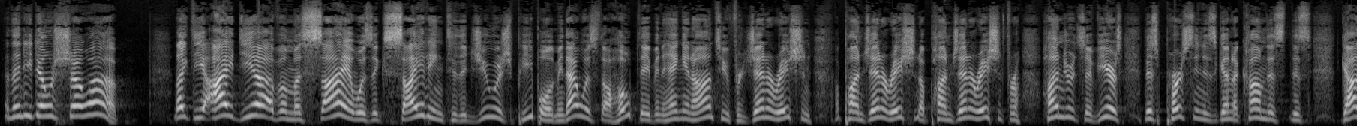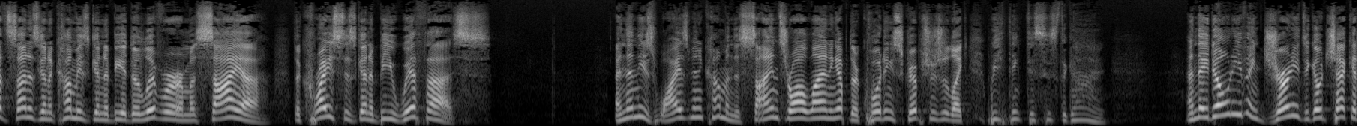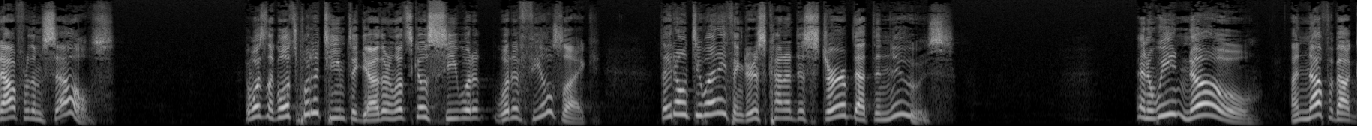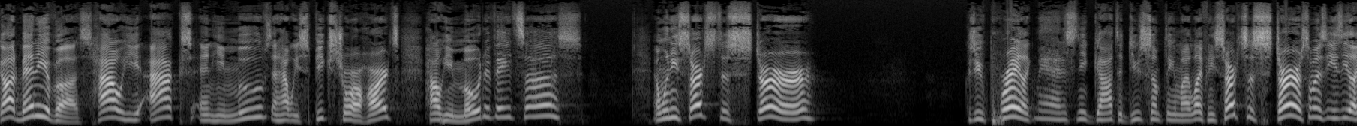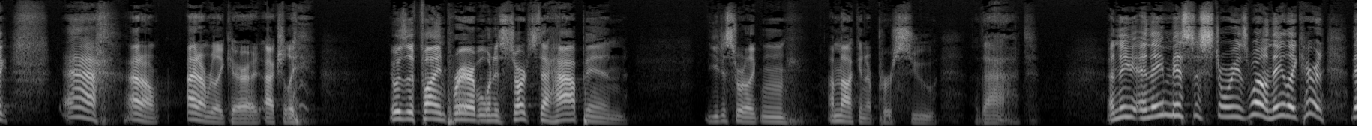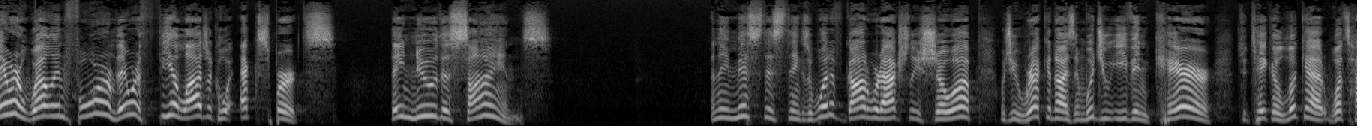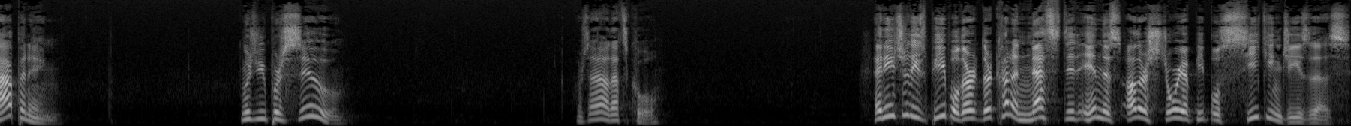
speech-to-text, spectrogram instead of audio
And then you don't show up. Like the idea of a Messiah was exciting to the Jewish people. I mean, that was the hope they've been hanging on to for generation upon generation upon generation for hundreds of years. This person is going to come. This, this God's son is going to come. He's going to be a deliverer, a Messiah. The Christ is going to be with us. And then these wise men come and the signs are all lining up. They're quoting scriptures. They're like, we think this is the guy. And they don't even journey to go check it out for themselves. It wasn't like, well, let's put a team together and let's go see what it, what it feels like. They don't do anything. They're just kind of disturbed at the news. And we know enough about God, many of us, how He acts and He moves and how He speaks to our hearts, how He motivates us. And when He starts to stir, because you pray, like, man, I just need God to do something in my life. And He starts to stir. Sometimes it's easy, like, ah, I don't, I don't really care, actually. It was a fine prayer, but when it starts to happen, you just sort of like, mm, I'm not going to pursue that. And they and they missed the story as well. And they like Herod, they were well informed. They were theological experts. They knew the signs. And they missed this thing. Because what if God were to actually show up? Would you recognize him? Would you even care to take a look at what's happening? Would you pursue? Or say, oh, that's cool. And each of these people, they're, they're kind of nested in this other story of people seeking Jesus.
